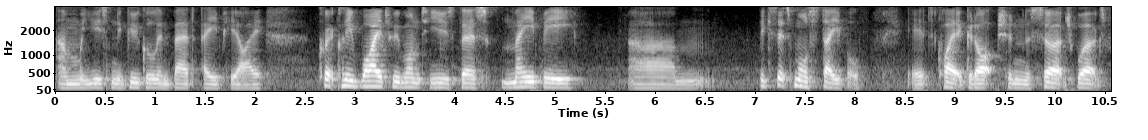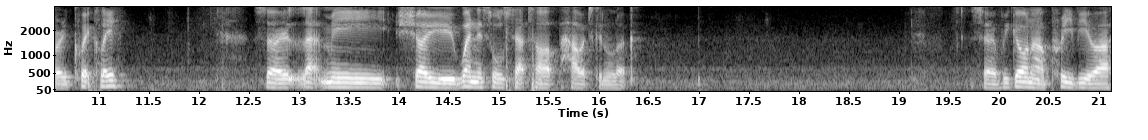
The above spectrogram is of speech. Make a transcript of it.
and we're using the Google Embed API. Quickly, why do we want to use this? Maybe um, because it's more stable. It's quite a good option, the search works very quickly. So let me show you when it's all set up how it's going to look. So if we go on our previewer,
